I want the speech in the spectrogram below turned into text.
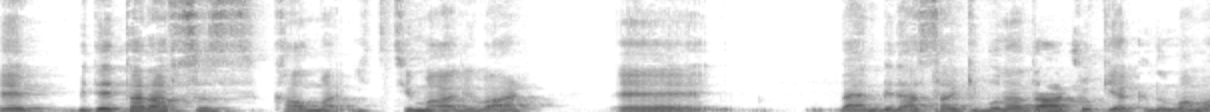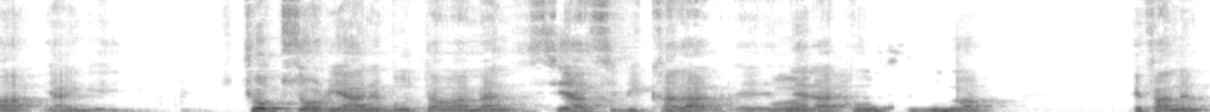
E, bir de tarafsız kalma ihtimali var. E, ben biraz sanki buna daha çok yakınım ama yani çok zor. Yani bu tamamen siyasi bir karar. E, neler konuşulduğunu. Efendim?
